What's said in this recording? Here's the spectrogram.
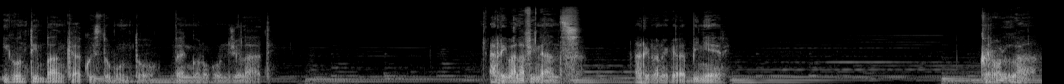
I conti in banca a questo punto vengono congelati. Arriva la finanza, arrivano i carabinieri. Crolla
